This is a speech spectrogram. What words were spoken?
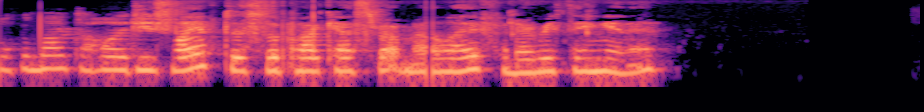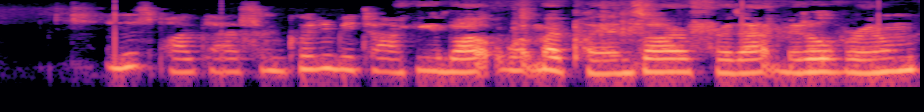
Welcome back to Holly J's Life. This is a podcast about my life and everything in it. In this podcast, I'm going to be talking about what my plans are for that middle room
